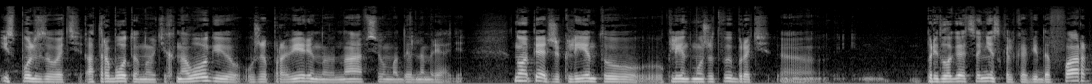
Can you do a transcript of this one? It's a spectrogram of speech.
использовать отработанную технологию, уже проверенную на всем модельном ряде. Но опять же, клиенту, клиент может выбрать, э, предлагается несколько видов фар,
